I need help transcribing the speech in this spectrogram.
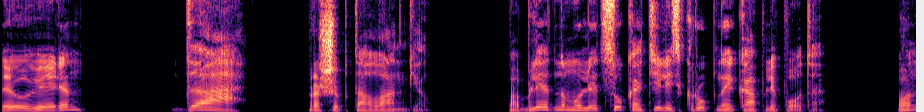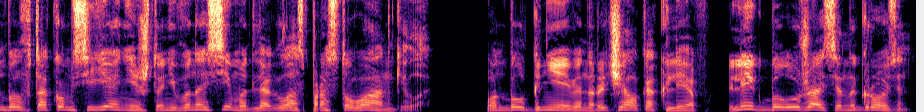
«Ты уверен?» «Да!» – прошептал ангел. По бледному лицу катились крупные капли пота. Он был в таком сиянии, что невыносимо для глаз простого ангела. Он был гневен, рычал как лев, лик был ужасен и грозен.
